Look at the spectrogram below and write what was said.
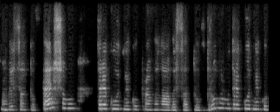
висоту в першому трикутнику, провела висоту в другому трикутнику,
